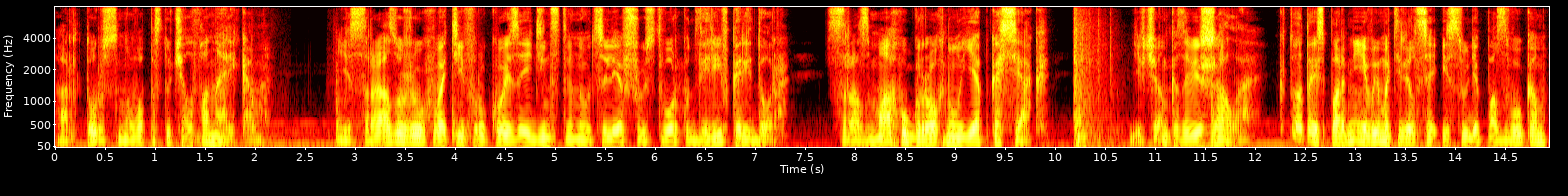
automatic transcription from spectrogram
Артур снова постучал фонариком и сразу же, ухватив рукой за единственную уцелевшую створку двери в коридор, с размаху грохнул об косяк. Девчонка завизжала. Кто-то из парней выматерился и, судя по звукам,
